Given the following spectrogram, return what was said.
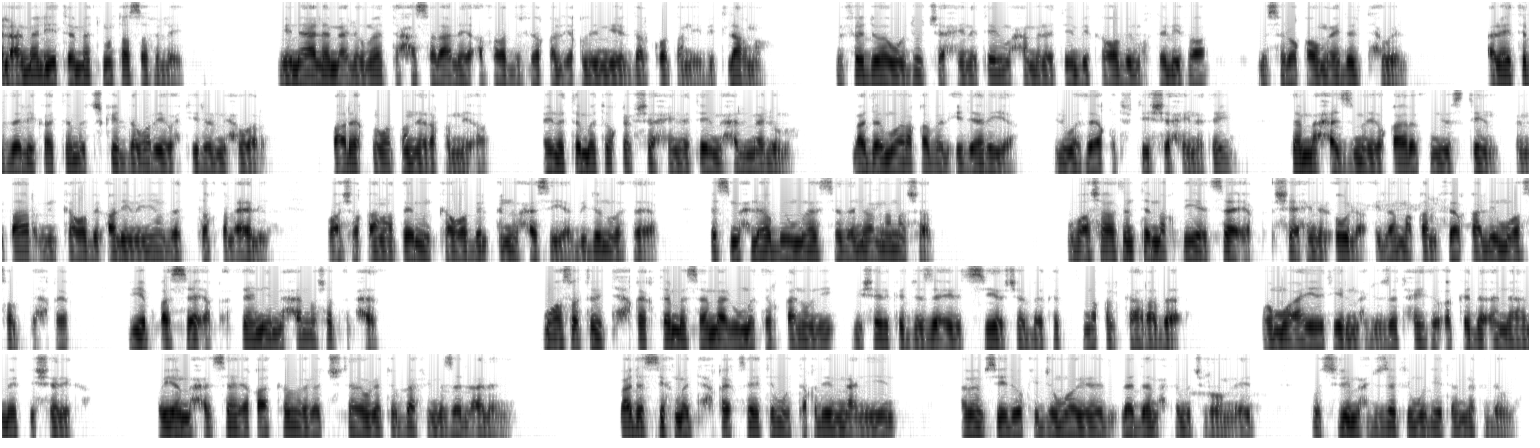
العملية تمت منتصف الليل. بناء على معلومات تحصل عليها أفراد الفرقة الإقليمية للدرك الوطني بتلاغمة مفادها وجود شاحنتين محملتين بكوابل مختلفة مسروقة ومعدة للتحويل. على إثر ذلك تم تشكيل دورية واحتلال محور الطريق الوطني رقم 100 أين تم توقيف شاحنتين محل معلومة؟ بعد المراقبة الإدارية للوثائق وتفتيش شاحنتين تم حجز ما يقارب 62 قنطار من كوابل الألمنيوم ذات الضغط العالي و10 قناطير من الكوابل النحاسية بدون وثائق. تسمح له بممارسة هذا النوع من النشاط. مباشرة تم اقتياد سائق الشاحنة الأولى إلى مقر الفرقة لمواصلة التحقيق ليبقى السائق الثاني محل نشاط أبحاث. مواصلة للتحقيق تم سماع الممثل القانوني بشركة جزائر لتسيير شبكة نقل الكهرباء ومعاينته للمحجوزات حيث أكد أنها ملك للشركة وهي محل سرقة كونها لا تشترى ولا تباع في المزاد العلني. بعد استكمال التحقيق سيتم تقديم المعنيين أمام سيد وكيل الجمهورية لدى محكمة العيد وتسليم محجوزات لمديرية أملاك الدولة.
